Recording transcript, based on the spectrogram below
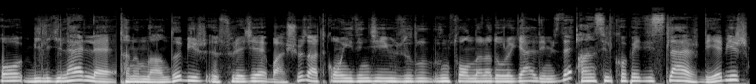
o bilgilerle tanımlandığı bir e, sürece başlıyoruz. Artık 17. yüzyılın sonlarına doğru geldiğimizde ansiklopedistler diye bir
